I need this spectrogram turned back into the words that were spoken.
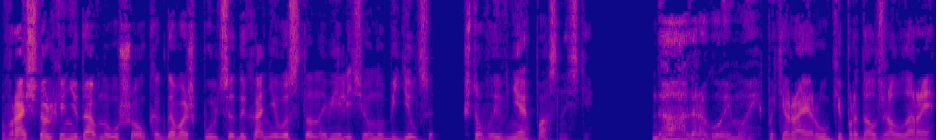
Врач только недавно ушел, когда ваш пульс и дыхание восстановились, и он убедился, что вы вне опасности. Да, дорогой мой, потирая руки, продолжал Лоре,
